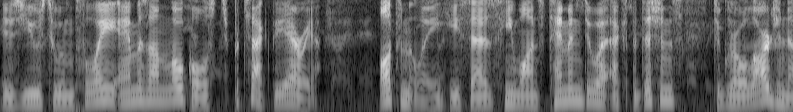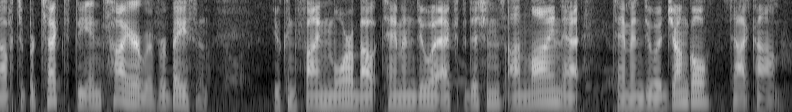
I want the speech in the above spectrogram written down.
is used to employ Amazon locals to protect the area. Ultimately, he says he wants Tamandua expeditions to grow large enough to protect the entire river basin. You can find more about Tamandua expeditions online at tamanduajungle.com.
